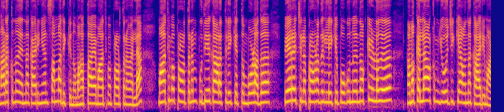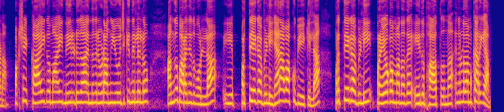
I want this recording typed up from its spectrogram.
നടക്കുന്നത് എന്ന കാര്യം ഞാൻ സമ്മതിക്കുന്നു. മഹത്തായ മാധ്യമ പ്രവർത്തനമല്ല മാധ്യമ പ്രവർത്തനം പുതിയ കാലത്തിലേക്ക് എത്തുമ്പോൾ അത് വേറെ ചില പ്രവണതകളിലേക്ക് പോകുന്നു എന്നൊക്കെയുള്ളത് നമുക്കെല്ലാവർക്കും യോജിക്കാവുന്ന കാര്യമാണ്. പക്ഷേ കായികമായി നേരിടുക എന്നതിനോട് അങ്ങ് യോജിക്കുന്നില്ലല്ലോ. അങ്ങ് പറഞ്ഞതുപോലുള്ള ഈ പ്രത്യേക വിളി ഞാൻ ആ വാക്ക് ഉപയോഗിക്കില്ല പ്രത്യേക വിളി പ്രയോഗം വന്നത് ഏത് ഭാഗത്തു നിന്ന് എന്നുള്ളത് നമുക്കറിയാം.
